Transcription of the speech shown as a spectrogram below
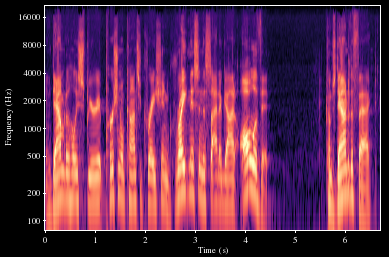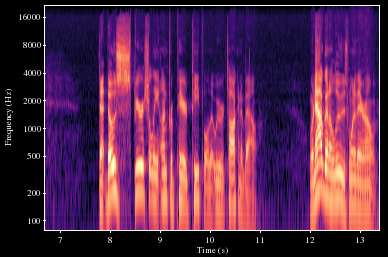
endowment of the Holy Spirit, personal consecration, greatness in the sight of God, all of it comes down to the fact that those spiritually unprepared people that we were talking about were now going to lose one of their own.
